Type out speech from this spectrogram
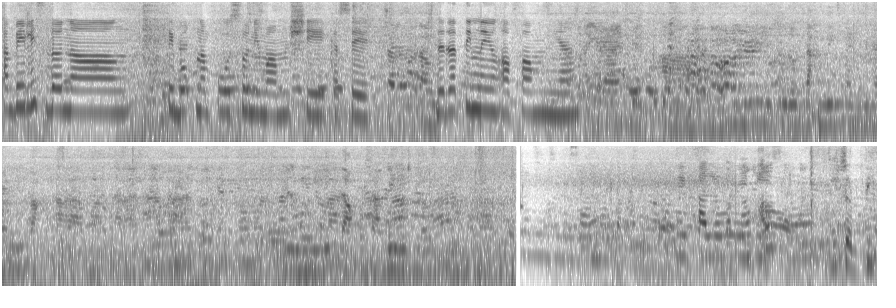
Ang bilis daw ng tibok ng puso ni Ma'am Shi kasi dadating na yung afam niya. tulog na ginalibak na nangingilit ako sabi ni Claude. May follower dito. It's a big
